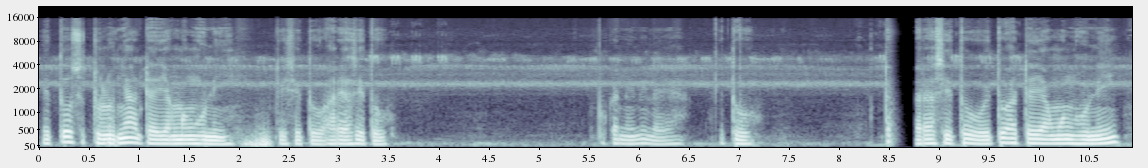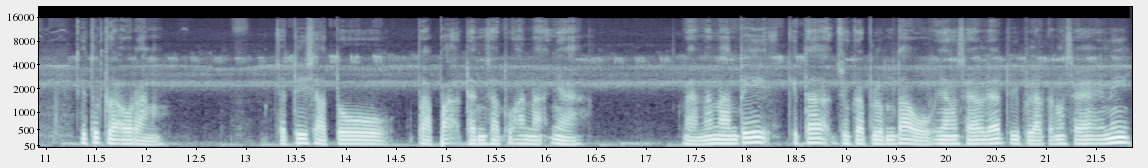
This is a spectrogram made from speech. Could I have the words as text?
itu sedulunya ada yang menghuni di situ area situ. Bukan ini lah ya itu. Daerah situ itu ada yang menghuni itu dua orang. Jadi satu bapak dan satu anaknya. Nah nah, nanti kita juga belum tahu. Yang saya lihat di belakang saya ini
